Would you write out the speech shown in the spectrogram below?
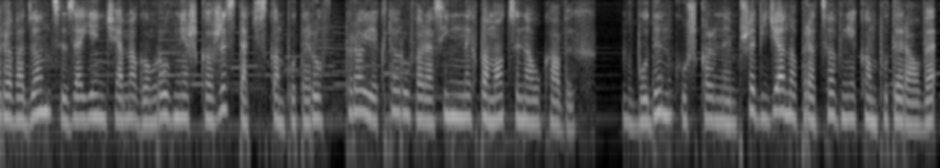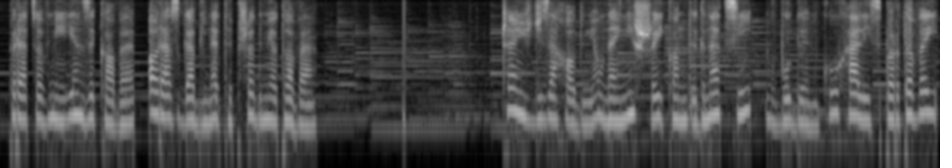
Prowadzący zajęcia mogą również korzystać z komputerów, projektorów oraz innych pomocy naukowych. W budynku szkolnym przewidziano pracownie komputerowe, pracownie językowe oraz gabinety przedmiotowe. Część zachodnią najniższej kondygnacji, w budynku hali sportowej,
